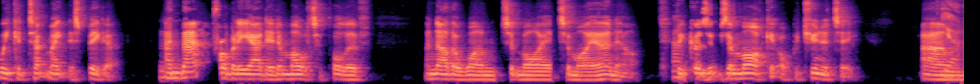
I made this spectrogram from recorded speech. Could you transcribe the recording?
We could ta make this bigger, Mm. and that probably added a multiple of another one to my to my earnout Yeah. because it was a market opportunity, um, Yeah.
